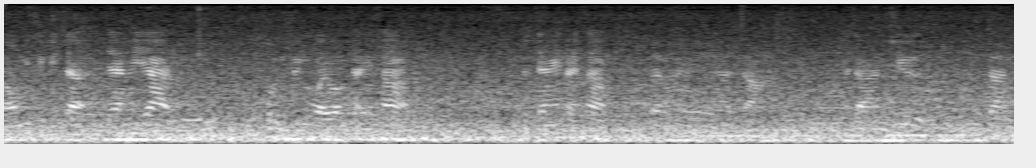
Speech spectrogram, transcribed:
น้องมีสิทธิ์ที่จะแจ้งให้ญาติหรือคนซึ่งไว้วางใจทราบ จะแจ้งให้ใครทราบแจ้งให้อาจารย์อาจารย์ชื่ออาจารย์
